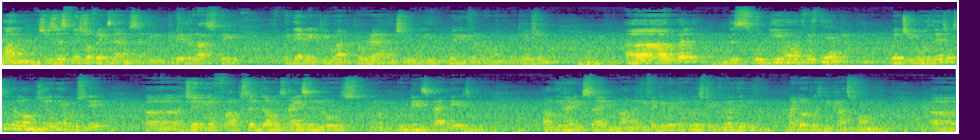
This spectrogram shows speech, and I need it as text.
1. She's just finished off her exams. I think today is the last day in the IBDP 1 program and she will be going in for a two month vacation. Uh, well, this would be her fifth year when she goes there. So it's been a long journey, I would say. Uh, a journey of ups and downs, highs and lows, you know, good days, bad days. On the hindsight, on if I give it a holistic view, I think my daughter has been transformed. Uh,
